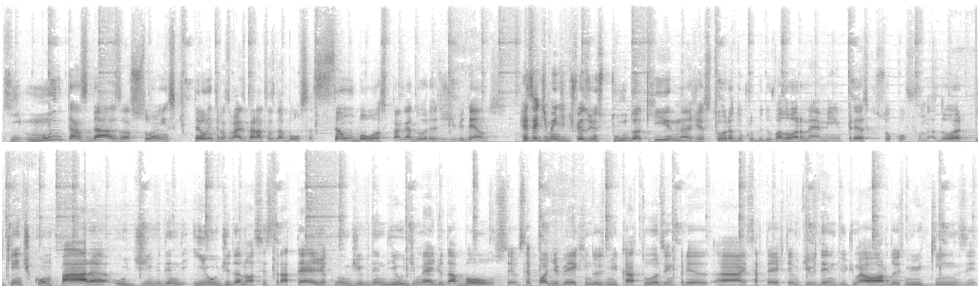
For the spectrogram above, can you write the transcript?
que muitas das ações que estão entre as mais baratas da bolsa são boas pagadoras de dividendos. Recentemente a gente fez um estudo aqui na gestora do Clube do Valor, né, minha empresa, que eu sou cofundador, e que a gente compara o dividend yield da nossa estratégia com o dividend yield médio da bolsa. E você pode ver que em 2014 a, empresa, a estratégia teve um dividend yield maior, 2015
